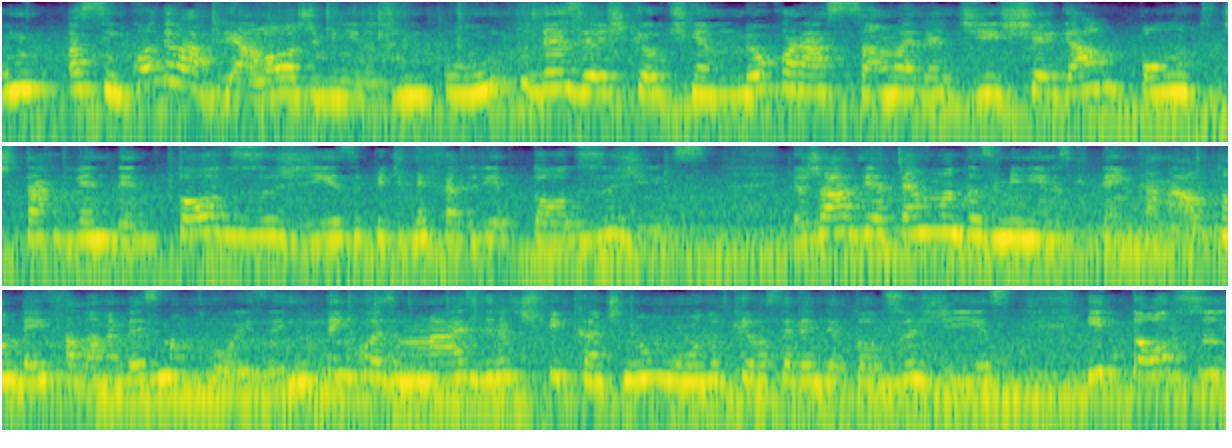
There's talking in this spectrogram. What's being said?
um, assim, quando eu abri a loja, meninas, um, o único desejo que eu tinha no meu coração era de chegar a um ponto de estar vendendo todos os dias e pedir mercadoria todos os dias. Eu já vi até uma das meninas que tem canal também falando a mesma coisa. E não tem coisa mais gratificante no mundo do que você vender todos os dias e todos,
